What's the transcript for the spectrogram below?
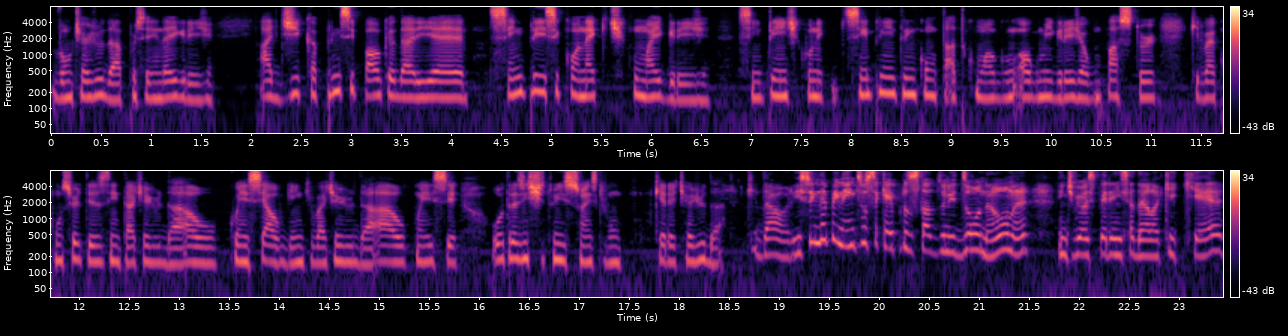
vão te ajudar por serem da igreja. A dica principal que eu daria é sempre se conecte com uma igreja. Sempre entre, sempre entre em contato com algum, alguma igreja, algum pastor que vai com certeza tentar te ajudar, ou conhecer alguém que vai te ajudar, ou conhecer outras instituições que vão querer te ajudar. Que da hora. Isso independente se você quer ir para os Estados Unidos ou não, né? A gente viu a experiência dela aqui, que é,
